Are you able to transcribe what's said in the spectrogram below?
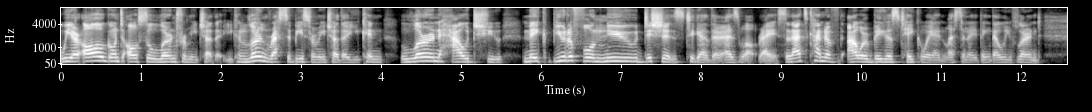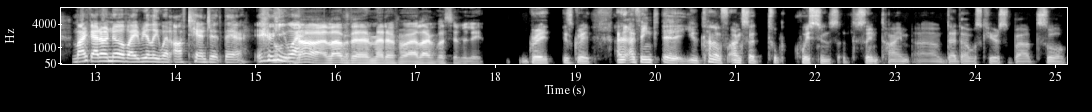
we are all going to also learn from each other. You can learn recipes from each other. You can learn how to make beautiful new dishes together as well, right? So that's kind of our biggest takeaway and lesson I think that we've learned. Mark, I don't know if I really went off tangent there. if you want. no, I love the metaphor. I love the simile. Great, it's great, and I think uh, you kind of answered two questions at the same time uh, that I was curious about. So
